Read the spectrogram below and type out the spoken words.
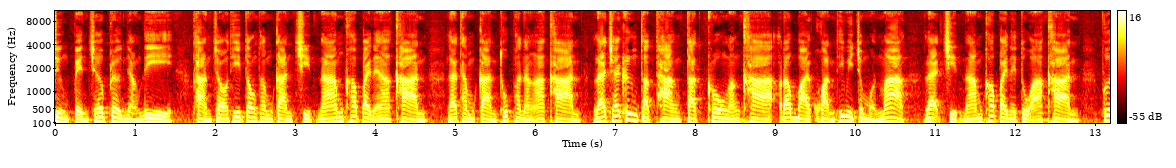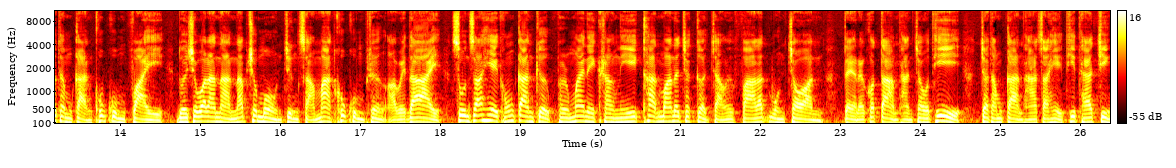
จึงเป็นเชื้อเพลิงอย่างดีฐานเจ้าที่ต้องทำการฉีดน้ำเข้าไปในอาคาร และทำการทุบผนังอาคาร และใช้เครื่องตัดทางตัดโครงหลังคา ระบายควันที่มีจำนวนมาก และฉีดน้ำเข้าไปในตัวอาคาร เพื่อทำการควบคุมไฟ โดยใช้เวลานานนับชั่วโมง จึงสามารถควบคุมเพลิงเอาไว้ได้ ส่วนสาเหตุของการเกิดเพลิงไหม้ในครั้งนี้ คาดว่าน่าจะเกิดจากไฟฟ้าลัดวงจร แต่อะไรก็ตามฐานเจ้าที่จะทำการหาสาเหตุที่แท้จริง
